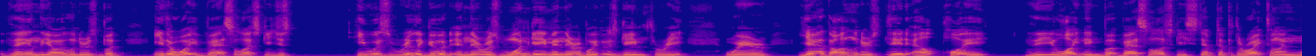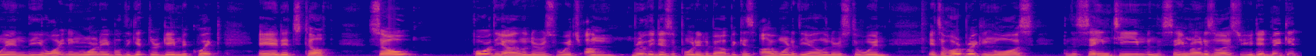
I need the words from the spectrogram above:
than the Islanders. But either way, Vasilevskiy just, he was really good. And there was one game in there, I believe it was game three, where, yeah, the Islanders did outplay the Lightning, but Vasilevskiy stepped up at the right time when the Lightning weren't able to get their game to quick, and it's tough. So, for the Islanders, which I'm really disappointed about because I wanted the Islanders to win, it's a heartbreaking loss to the same team in the same round as last year. You did make it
